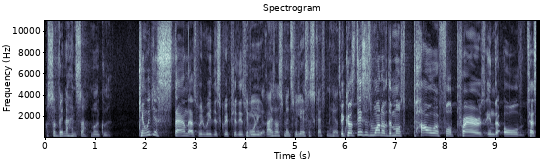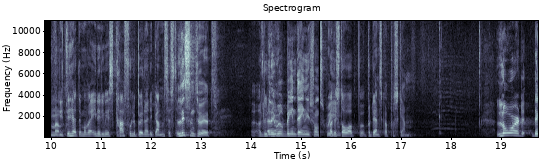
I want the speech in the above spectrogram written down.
Og så vender han sig mod Gud. Can we just stand as we read the scripture this Kan morning? vi rejse os, mens vi læser skriften her? Because this is one of the most powerful prayers in the Old Fordi Testament. det her, det må være en af de mest kraftfulde bønder i det gamle testament. Listen to it, and it will be in Danish on Og screen. det står op på- på dansk op på skærmen. Lord, the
